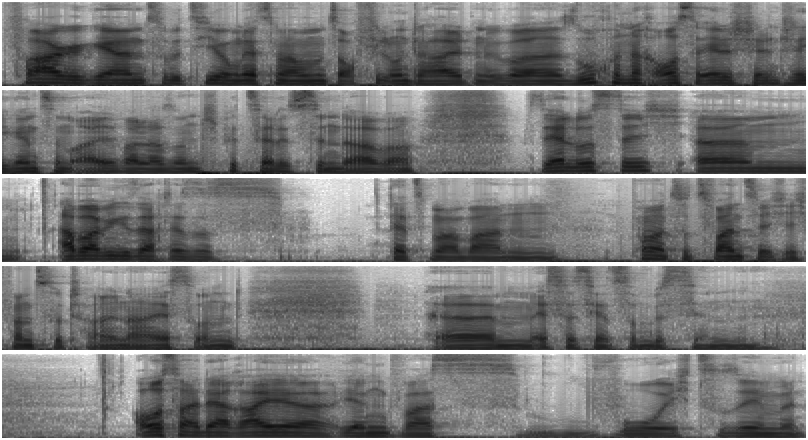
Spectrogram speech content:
Frage gern zu Beziehungen. Letztes Mal haben wir uns auch viel unterhalten über Suche nach außerirdischer Intelligenz im All, weil da so ein Spezialistin da war. Sehr lustig. Ähm, aber wie gesagt, es ist, letztes Mal waren, waren wir zu 20, ich fand es total nice und ähm, ist es jetzt so ein bisschen außer der Reihe irgendwas, wo ich zu sehen bin.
